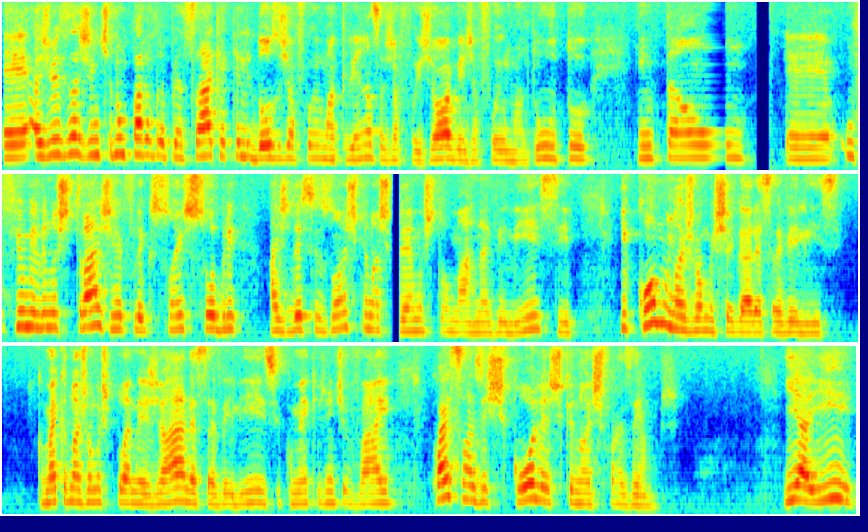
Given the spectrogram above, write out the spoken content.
é, às vezes a gente não para para pensar que aquele idoso já foi uma criança, já foi jovem, já foi um adulto. Então, é, o filme ele nos traz reflexões sobre as decisões que nós queremos tomar na velhice e como nós vamos chegar a essa velhice. Como é que nós vamos planejar essa velhice? Como é que a gente vai? Quais são as escolhas que nós fazemos? E aí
